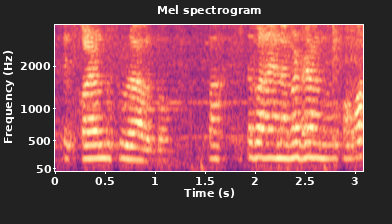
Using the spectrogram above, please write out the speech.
சரி குழம்பு சூடாகட்டும். வா சித்தப்பா என்ன பண்ணுறாங்க வா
